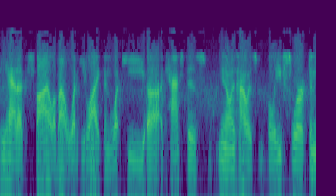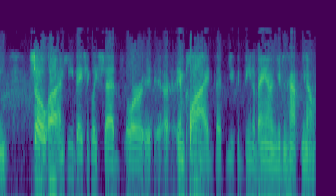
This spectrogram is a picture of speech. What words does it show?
he had a style about what he liked and what he uh, attached his you know and how his beliefs worked and so, uh, and he basically said or uh, implied that you could be in a band and you didn't have, you know,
